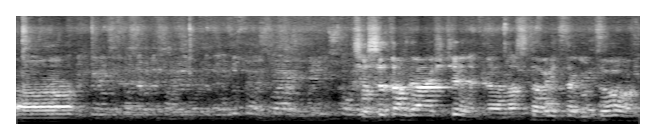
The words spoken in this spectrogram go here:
A, co se tam dá ještě nastavit, tak u toho,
